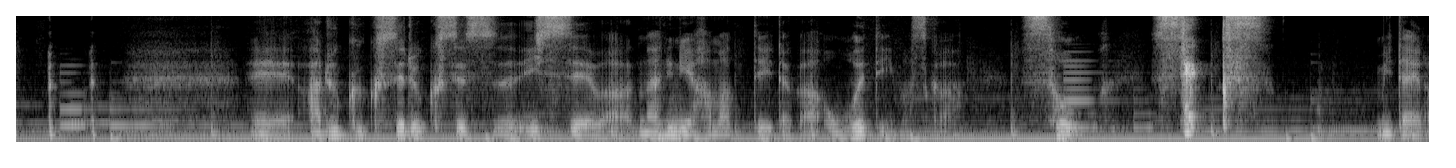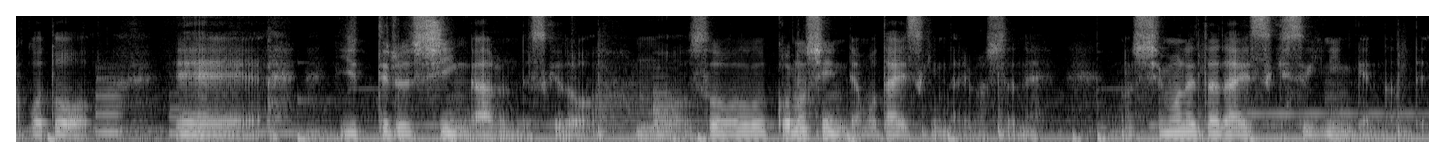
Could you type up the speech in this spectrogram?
えー、歩くクセルクセス一世は何にハマっていたか覚えていますか？そう。セックスみたいなことを、えー、言ってるシーンがあるんですけどもうそこのシーンでも大好きになりましたね。下ネタ大好きすぎ人間なんで。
